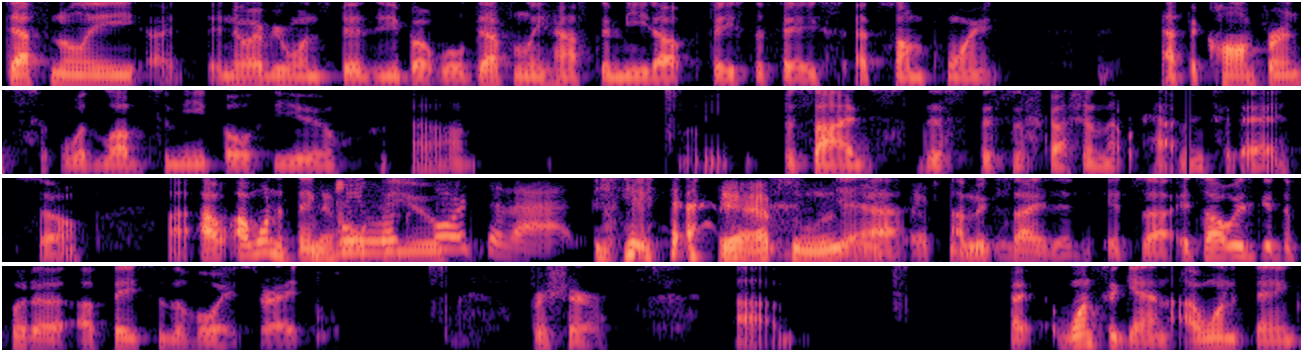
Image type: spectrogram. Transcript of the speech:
definitely. I know everyone's busy, but we'll definitely have to meet up face to face at some point at the conference. Would love to meet both of you. Um, besides this this discussion that we're having today, so I, I want to thank yeah. both of you. Look forward to that. yeah, yeah, absolutely. Yeah, absolutely. I'm excited. It's uh, it's always good to put a, a face to the voice, right? For sure. Um, I, once again, I want to thank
